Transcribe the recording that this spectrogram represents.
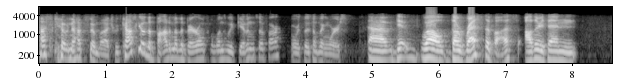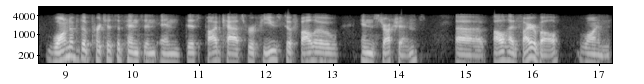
Costco, not so much. Was Costco the bottom of the barrel for the ones we've given so far, or was there something worse? Uh, di- well, the rest of us, other than one of the participants in, in this podcast, refused to follow instructions. Uh, all had Fireball. One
